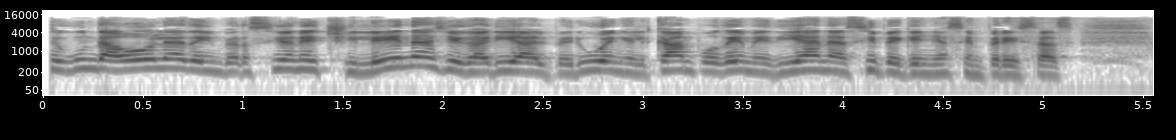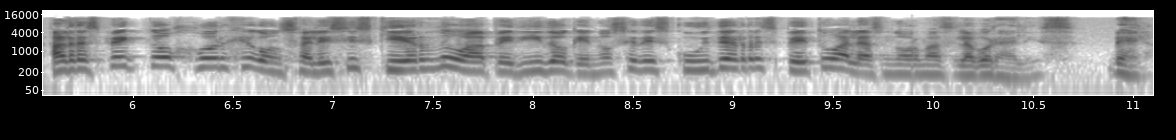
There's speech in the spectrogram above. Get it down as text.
segunda ola de inversiones chilenas llegaría al Perú en el campo de medianas y pequeñas empresas. Al respecto, Jorge González Izquierdo ha pedido que no se descuide el respeto a las normas laborales. Velo.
